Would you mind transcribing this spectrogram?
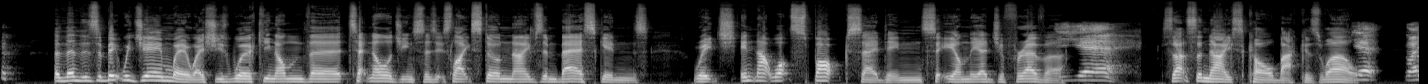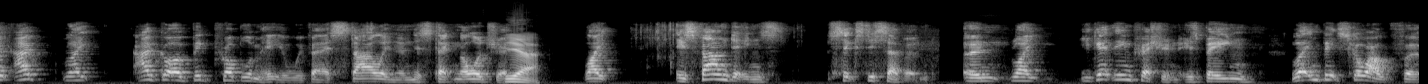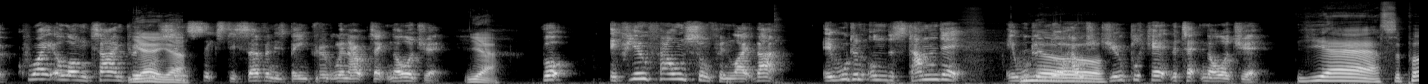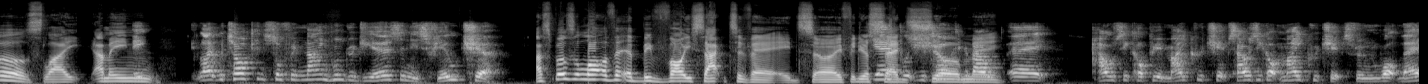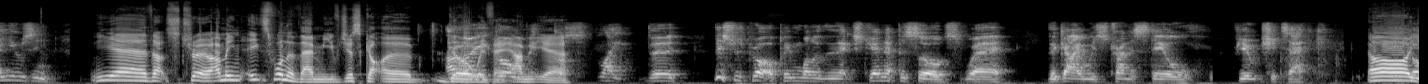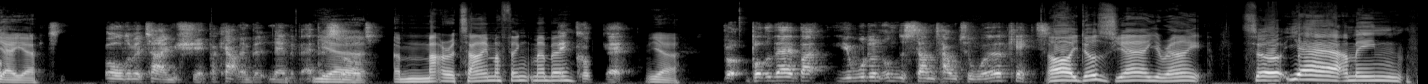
And then there's a bit with Janeway where she's working on the technology and says it's like stone knives and bear skins, which isn't that what Spock said in City on the Edge of Forever? Yeah. So that's a nice callback as well. Yeah, like I like I've got a big problem here with uh, Starling and this technology. Yeah. Like he's found it in '67, and like you get the impression he's been letting bits go out for quite a long time. Pretty Yeah, much yeah. since '67, he's been dribbling out technology. Yeah. But if you found something like that, he wouldn't understand it. He wouldn't know how to duplicate the technology. Yeah, I suppose. Like, I mean, It- Like we're talking something 900 years in his future. I suppose a lot of it would be voice activated. So if he just Yeah, said, but you're "Show talking me," about uh, how's he copying microchips? How's he got microchips from what they're using? yeah, that's true. I mean, it's one of them. You've just got to go with it. go And with yeah, like the this was brought up in one of the next gen episodes where the guy was trying to steal future tech oh got- yeah, yeah, a time ship. I can't remember the name of the yeah. A matter of time, I think maybe. It could be. Yeah. But but there, but you wouldn't understand how to work it. Oh, he does. Yeah, you're right. So yeah, I mean,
